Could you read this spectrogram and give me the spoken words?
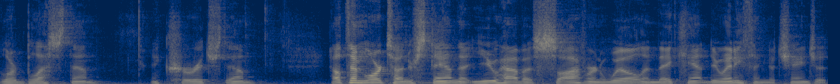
Lord, bless them, encourage them. Help them, Lord, to understand that you have a sovereign will and they can't do anything to change it.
